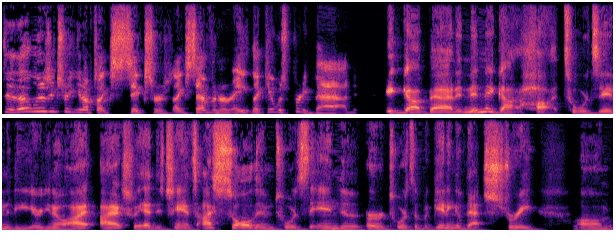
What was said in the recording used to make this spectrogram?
did that losing streak get up to like six or like seven or eight? Like it was pretty bad. It got bad, and then they got hot towards the end of the year. You know, I I actually had the chance. I saw them towards the end of or towards the beginning of that streak. Um,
